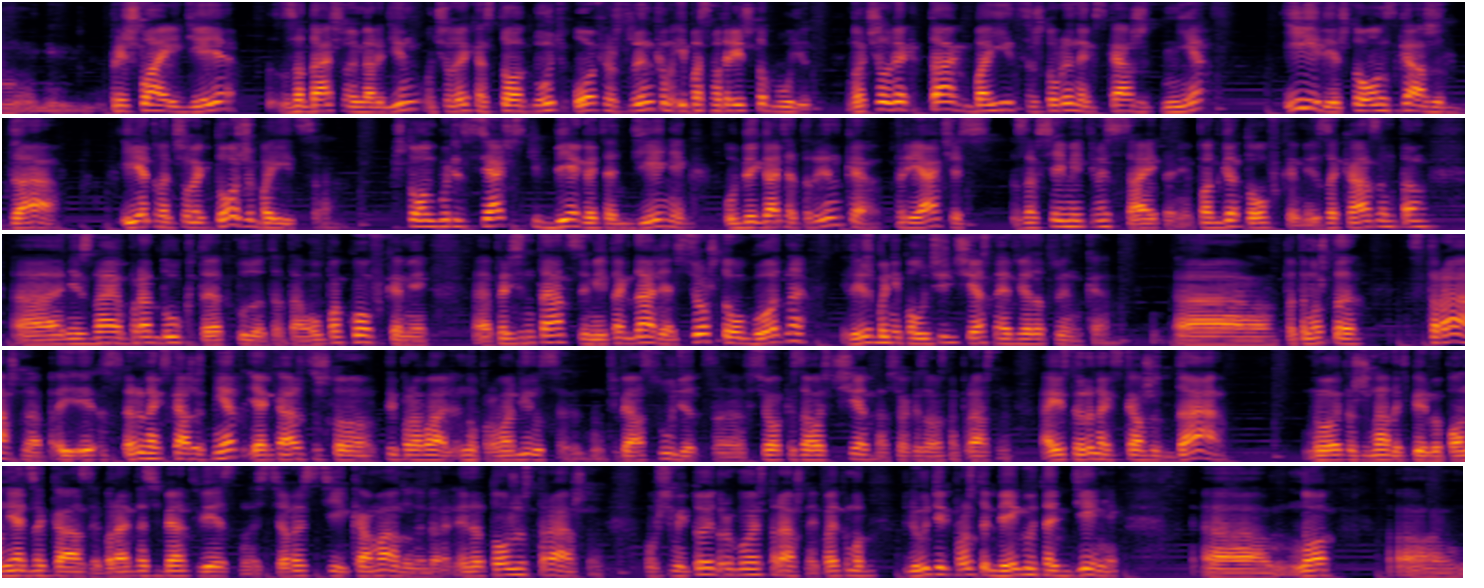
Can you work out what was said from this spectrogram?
пришла идея, задача номер один у человека столкнуть офер с рынком и посмотреть, что будет. Но человек так боится, что рынок скажет нет, или что он скажет да, и этого человек тоже боится, что он будет всячески бегать от денег, убегать от рынка, прячась за всеми этими сайтами, подготовками, заказом там, э, не знаю, продукты откуда-то там, упаковками, э, презентациями и так далее. Все, что угодно, лишь бы не получить честный ответ от рынка. Э, потому что страшно. Рынок скажет нет, и окажется, что ты провали, ну, провалился, тебя осудят, э, все оказалось тщетно, все оказалось напрасно. А если рынок скажет да, ну, это же надо теперь выполнять заказы, брать на себя ответственность, расти, команду набирать. Это тоже страшно. В общем, и то, и другое страшно. И поэтому люди просто бегают от денег. А, но а,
